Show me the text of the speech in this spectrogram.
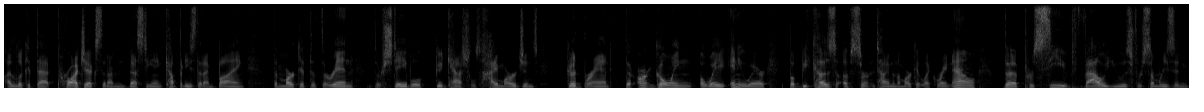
I look at that projects that I'm investing in, companies that I'm buying, the market that they're in, they're stable, good cash flows, high margins, good brand that aren't going away anywhere, but because of certain time in the market, like right now, the perceived value is for some reason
